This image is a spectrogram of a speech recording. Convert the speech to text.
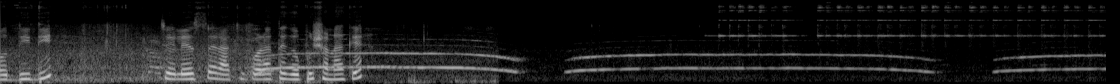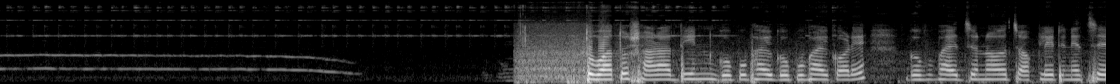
ও দিদি, চলে এসছে রাখি পড়াতে গোপু সোনাকে। তোয়া তো সারাদিন গোপু ভাই গোপু ভাই করে। গোপু ভাইয়ের জন্য চকলেট এনেছে,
